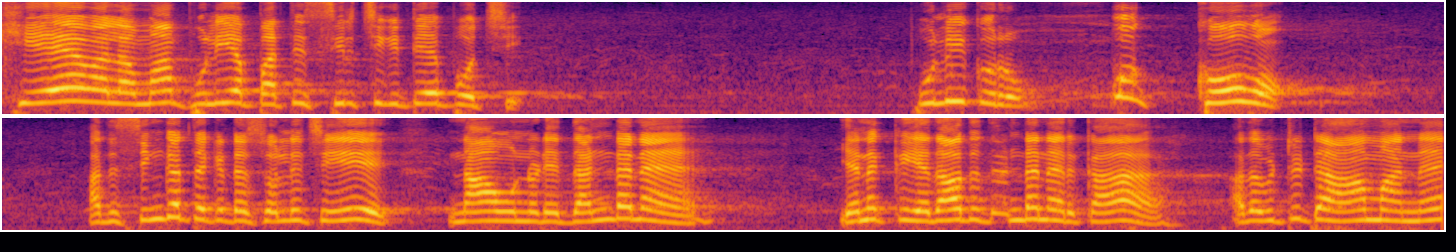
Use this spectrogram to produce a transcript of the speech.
கேவலமாக புலியை பார்த்து சிரிச்சுக்கிட்டே போச்சு. புலிக்கு ரொம்ப கோவம். அது சிங்கத்தை கிட்ட சொல்லுச்சு நான் உன்னுடைய தண்டனை எனக்கு ஏதாவது தண்டனை இருக்கா? அதை விட்டுட்டு ஆமான்னு?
